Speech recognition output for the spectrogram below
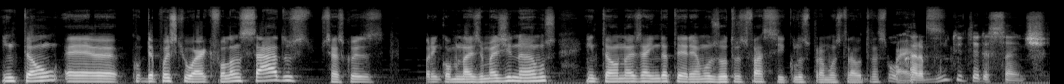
Então, é, depois que o Ark for lançado, se as coisas forem como nós imaginamos, então nós ainda teremos outros fascículos para mostrar outras Pô, partes. Cara, muito interessante.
